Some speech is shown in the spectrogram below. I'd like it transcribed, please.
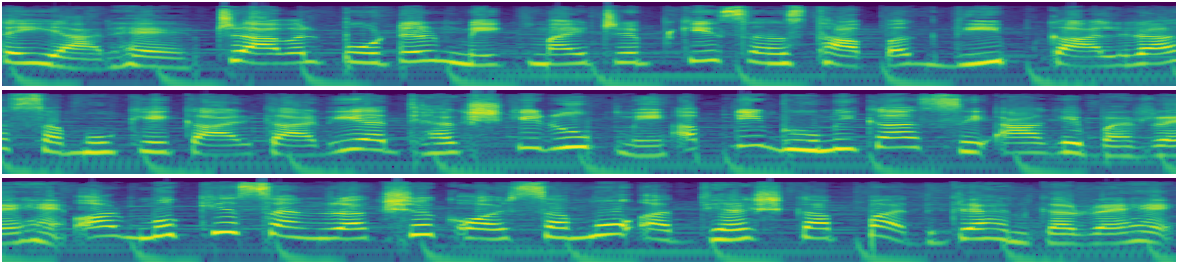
तैयार है। ट्रैवल पोर्टल मेक माई ट्रिप के संस्थापक दीप कालरा समूह के कार्यकारी अध्यक्ष के रूप में अपनी भूमिका से आगे बढ़ रहे हैं और मुख्य संरक्षक और समूह अध्यक्ष का पद ग्रहण कर रहे हैं।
